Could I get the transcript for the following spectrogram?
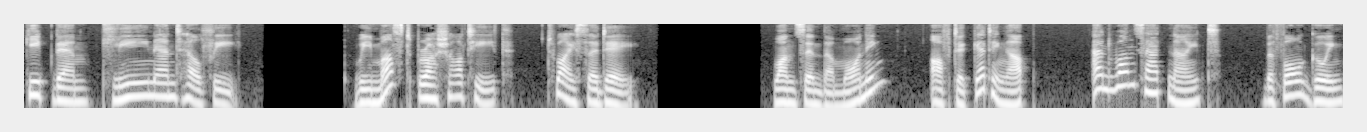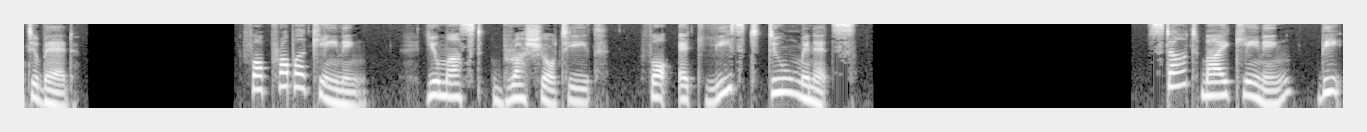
keep them clean and healthy. We must brush our teeth twice a day once in the morning, after getting up, and once at night, before going to bed. For proper cleaning, you must brush your teeth for at least two minutes. Start by cleaning the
